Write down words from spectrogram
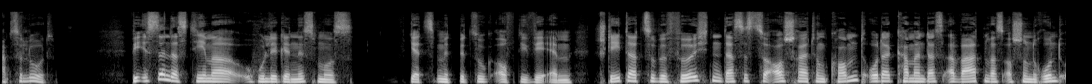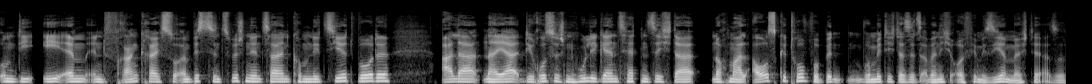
Absolut. Wie ist denn das Thema Hooliganismus jetzt mit Bezug auf die WM? Steht da zu befürchten, dass es zur Ausschreitung kommt oder kann man das erwarten, was auch schon rund um die EM in Frankreich so ein bisschen zwischen den Zeilen kommuniziert wurde? aller, naja, die russischen Hooligans hätten sich da nochmal ausgetobt, womit ich das jetzt aber nicht euphemisieren möchte, also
